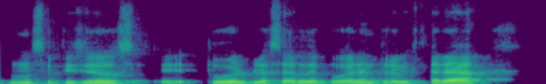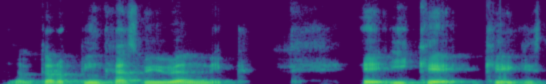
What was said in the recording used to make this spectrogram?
unos episodios eh, tuve el placer de poder entrevistar al doctor Pinjas Vivelnik. Eh, y que, que,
